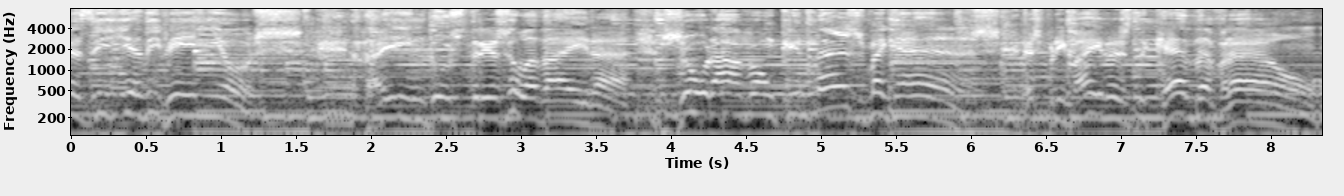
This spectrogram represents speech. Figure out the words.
Bruxas e adivinhos da indústria geladeira juravam que nas manhãs, as primeiras de cada verão,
